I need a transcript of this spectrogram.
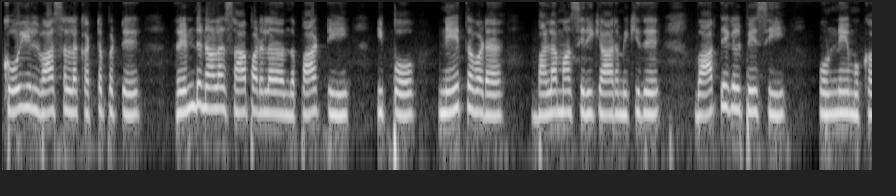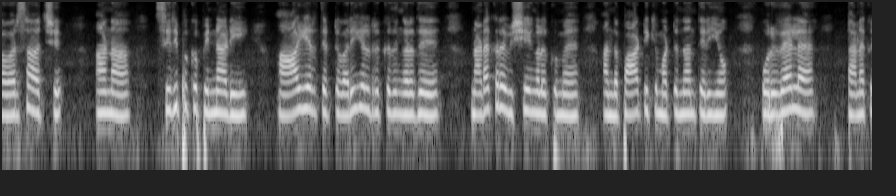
கோயில் வாசலில் கட்டப்பட்டு ரெண்டு நாளாக சாப்பாடில் அந்த பாட்டி இப்போ நேத்தவட பலமாக சிரிக்க ஆரம்பிக்குது. வார்த்தைகள் பேசி ஒன்னே முக்கால் வருஷம் ஆச்சு. ஆனால் சிரிப்புக்கு பின்னாடி ஆயிரத்தெட்டு வரிகள் இருக்குதுங்கிறது நடக்கிற விஷயங்களுக்குமே அந்த பாட்டிக்கு மட்டும்தான் தெரியும். ஒருவேளை தனக்கு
